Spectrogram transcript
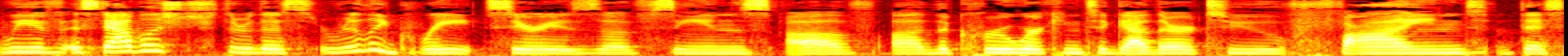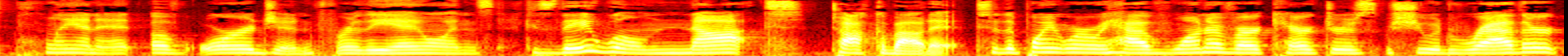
we've established through this really great series of scenes of uh, the crew working together to find this planet of origin for the Aoans because they will not talk about it to the point where we have one of our characters she would rather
